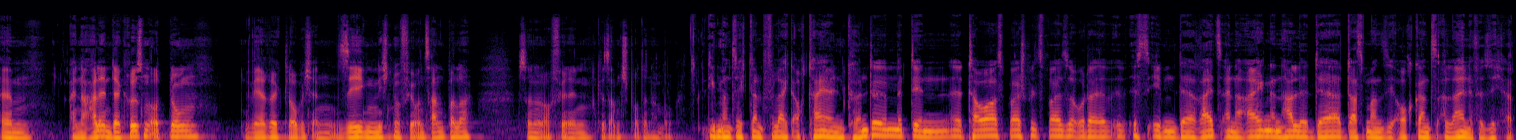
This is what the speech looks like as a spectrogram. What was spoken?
ähm, eine Halle in der Größenordnung wäre, glaube ich, ein Segen nicht nur für uns Handballer, sondern auch für den Gesamtsport in Hamburg. Die man sich dann vielleicht auch teilen könnte mit den äh, Towers beispielsweise oder ist eben der Reiz einer eigenen Halle der, dass man sie auch ganz alleine für sich hat?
